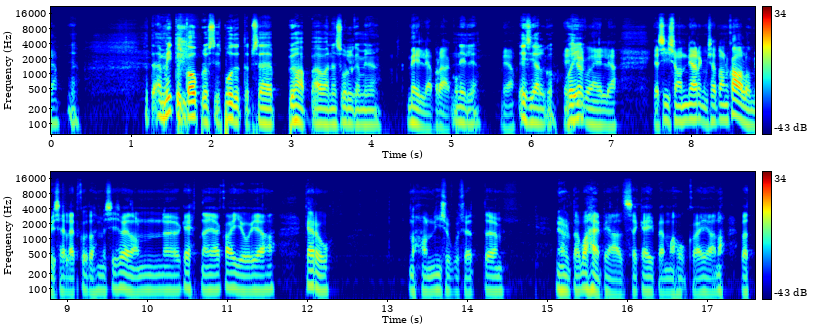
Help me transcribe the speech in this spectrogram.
jah, jah, et äh, mitut kauplust siis puudutab see pühapäevane sulgemine? nelja praegu. nelja? esialgu? esialgu nelja. ja siis on, järgmised on kaalumisel, et kuidas me siis veel on äh, Kehtna ja Kaiu ja Käru, noh, on niisugused äh, nii-öelda vahepealse käibemahuga ja noh, vot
